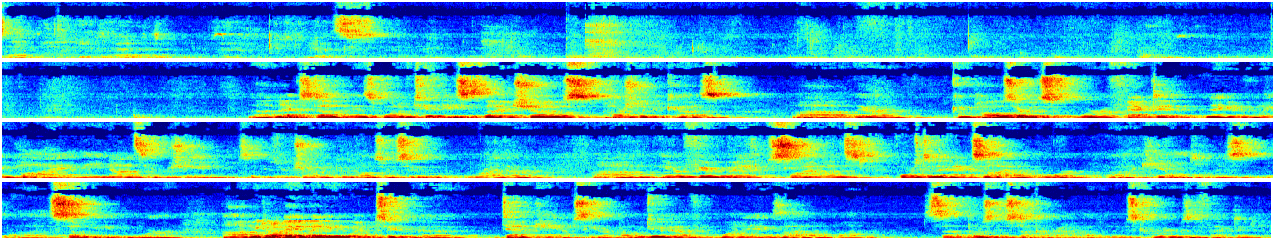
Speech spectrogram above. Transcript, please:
his name? It's, Uh, next up is one of two pieces that I chose, partially because uh, their composers were affected negatively by the Nazi regime. So these are German composers who were either um, interfered with, silenced, forced into exile, or uh, killed, as uh, some of you were. Um, we don't have anybody who went to the death camps here, but we do have one exile and one person who stuck around, but whose career was affected.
